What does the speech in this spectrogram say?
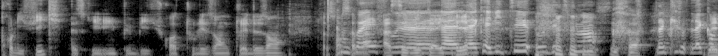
prolifique, parce qu'il publie, je crois, tous les ans, tous les deux ans. De toute façon, Comme ça va assez vite euh, à la, écrire. la qualité au détriment. C'est ça. la, la quantité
